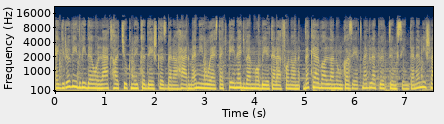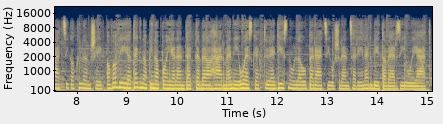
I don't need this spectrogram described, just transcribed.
Egy rövid videón láthatjuk működés közben a Harmony OS-t egy P40 mobiltelefonon, be kell vallanunk azért meglepődtünk szinte nem is látszik a különbség, a Huawei a tegnapi napon jelentette be a Harmony OS 2.0 operációs rendszerének beta verzióját.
